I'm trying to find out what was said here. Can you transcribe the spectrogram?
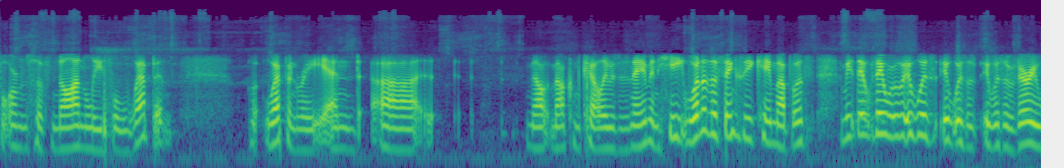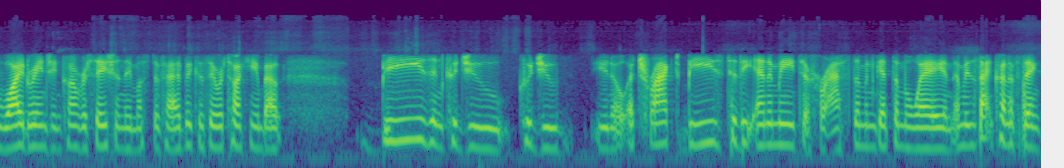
forms of non-lethal weapon weaponry, and uh, Mal- Malcolm Kelly was his name, and he one of the things he came up with. I mean, they, they were it was it was a, it was a very wide-ranging conversation they must have had because they were talking about bees and could you could you you know attract bees to the enemy to harass them and get them away, and I mean it's that kind of thing.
